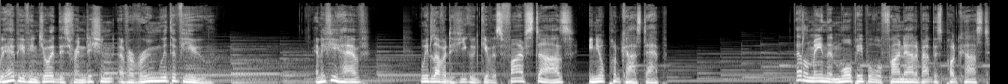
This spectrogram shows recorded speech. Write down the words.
We hope you've enjoyed this rendition of A Room with a View. And if you have, we'd love it if you could give us five stars in your podcast app. That'll mean that more people will find out about this podcast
